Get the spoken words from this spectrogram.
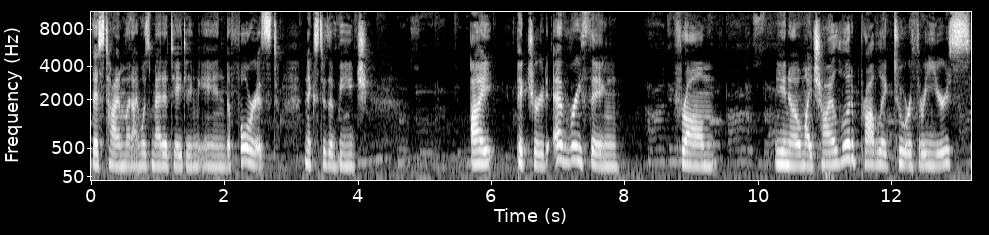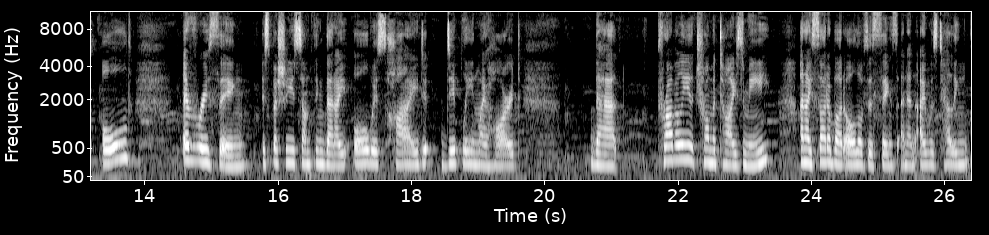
this time when i was meditating in the forest next to the beach i pictured everything from you know my childhood probably like two or three years old. Everything especially something that i always hide deeply in my heart that probably traumatized me. And I thought about all of these things, and then I was telling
